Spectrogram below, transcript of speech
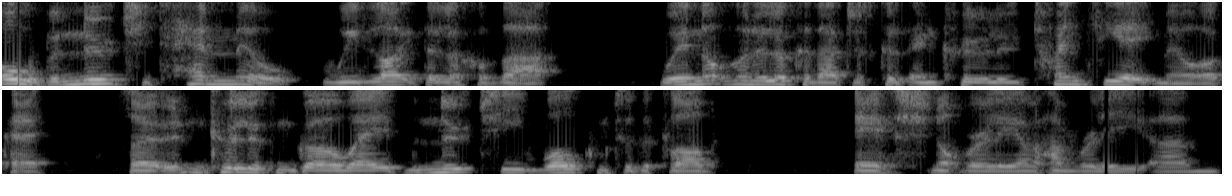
Oh, Bonucci, 10 mil. We like the look of that. We're not going to look at that just because N'Koulou, 28 mil. Okay, so N'Koulou can go away. Bonucci, welcome to the club. Ish, not really. I haven't really um,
